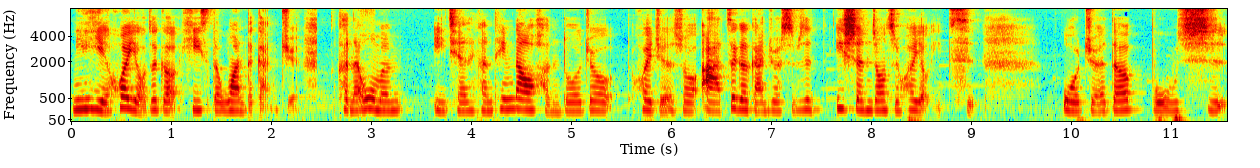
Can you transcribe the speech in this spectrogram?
你也会有这个 he's the one 的感觉。可能我们以前可能听到很多，就会觉得说啊，这个感觉是不是一生中只会有一次？我觉得不是。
